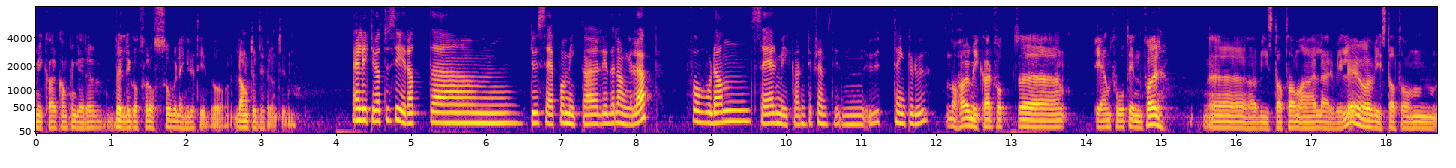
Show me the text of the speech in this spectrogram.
Mikael kan fungere veldig godt for oss over lengre tid og langt ut i fremtiden. Jeg liker at du sier at uh, du ser på Mikael i det lange løp. For hvordan ser Mikael til fremtiden ut, tenker du? Nå har jo Mikael fått én uh, fot innenfor. Uh, har vist at han er lærevillig og har vist at han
